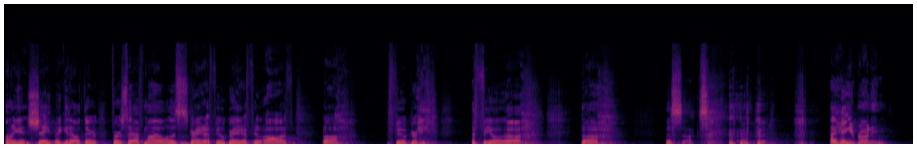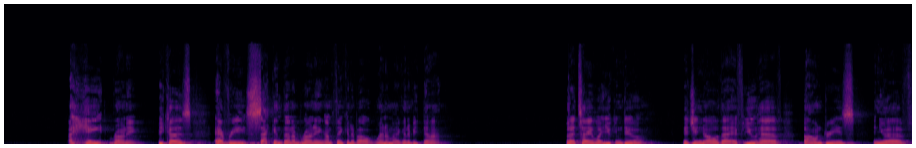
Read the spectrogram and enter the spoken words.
I'm going to get in shape. I get out there, first half mile, this is great. I feel great. I feel, oh, I, oh, I feel great. I feel, uh, uh, this sucks. I hate running. I hate running because every second that I'm running, I'm thinking about when am I going to be done? But I tell you what you can do. Did you know that if you have boundaries and you have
